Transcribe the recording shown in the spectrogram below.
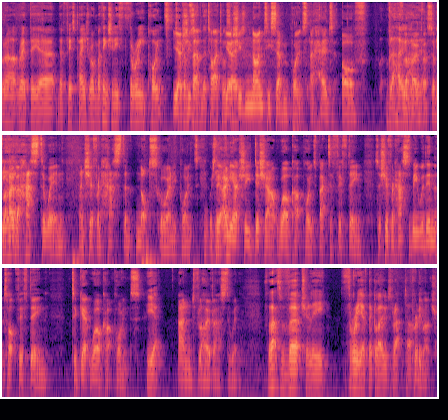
uh, read the uh, the FIS page wrong, but I think she needs three points to Yeah, confirm the title. Yeah, so she's 97 points ahead of Vlhova. Vlhova. So yeah. Vlhova has to win, and Shiffrin has to not score any points, which they Yeah. only actually dish out World Cup points back to 15. So Shiffrin has to be within the top 15 to get World Cup points, Yeah. and Vlhova has to win, So that's virtually three of the globes wrapped up. pretty much.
